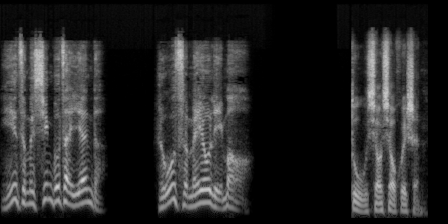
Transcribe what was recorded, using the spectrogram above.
你怎么心不在焉的？如此没有礼貌！杜潇潇回神，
